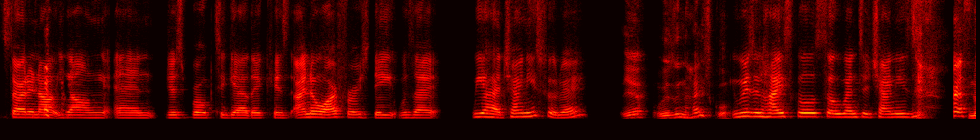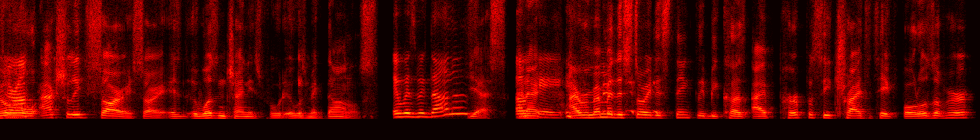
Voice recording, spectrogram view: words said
starting out young and just broke together because I know our first date was at we had Chinese food, right? Yeah, it was in high school. We was in high school, so we went to Chinese restaurant. No, actually, sorry, sorry. It, it wasn't Chinese food. It was McDonald's. It was McDonald's? Yes. And Okay. I, I remember this story distinctly because I purposely tried to take photos of her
